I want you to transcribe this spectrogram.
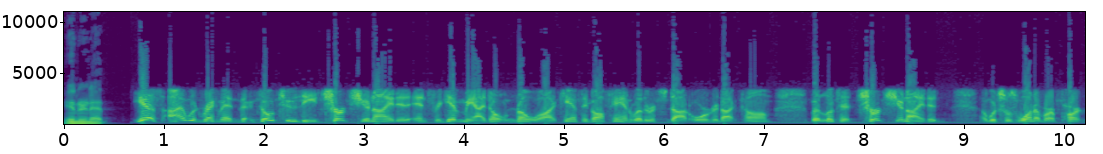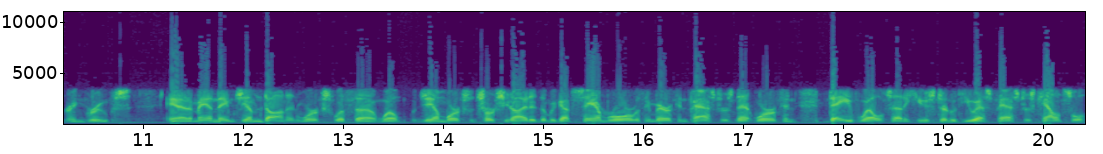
internet? Yes, I would recommend go to the Church United, and forgive me, I don't know, I can't think offhand whether it's .org or .com, but look at Church United, uh, which was one of our partnering groups, and a man named Jim Domen works with uh, well Jim works with Church United. Then we got Sam Rohr with the American Pastors Network, and Dave Welch out of Houston with U.S. Pastors Council,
